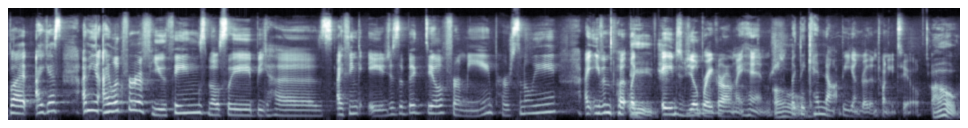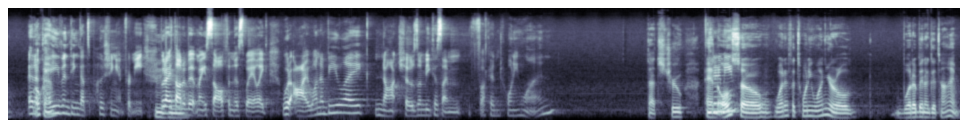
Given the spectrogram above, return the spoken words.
But I guess I mean I look for a few things mostly because I think age is a big deal for me personally. I even put like Age. age, deal breaker on my hinge. Oh. Like they Oh. cannot be younger than 22. Oh. And okay. Mm-hmm. I even think that's pushing it for me. But I thought of it myself in this way. Like, would I want to be like not chosen because I'm fucking 21? That's true. know And what I mean? also, what if a 21 year old would have been a good time?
